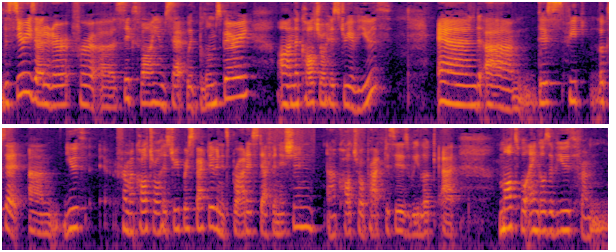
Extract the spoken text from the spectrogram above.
the series editor for a six volume set with Bloomsbury on the cultural history of youth, and um, this looks at um, youth from a cultural history perspective in its broadest definition. Uh, cultural practices. We look at multiple angles of youth, from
